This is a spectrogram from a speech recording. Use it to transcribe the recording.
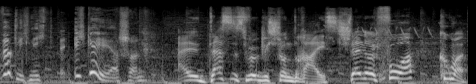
Wirklich nicht. Ich gehe ja schon. Also das ist wirklich schon dreist. Stellt euch vor, guck mal,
